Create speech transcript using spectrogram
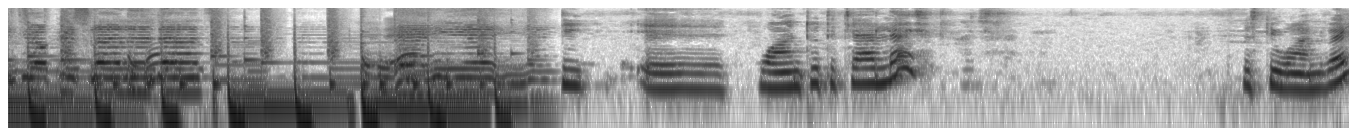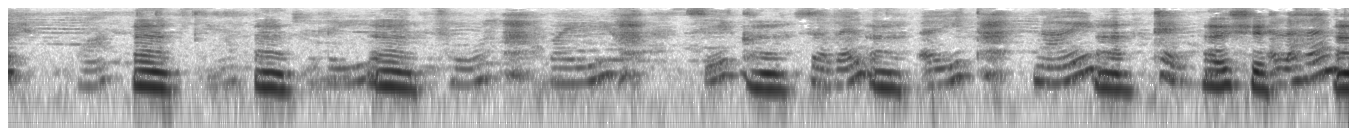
ኢትዮጵስ ለልደት ዋንቱ ትችያለሽ? እስቲ ዋን በይ እ እ እ እ እ እሺ እ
